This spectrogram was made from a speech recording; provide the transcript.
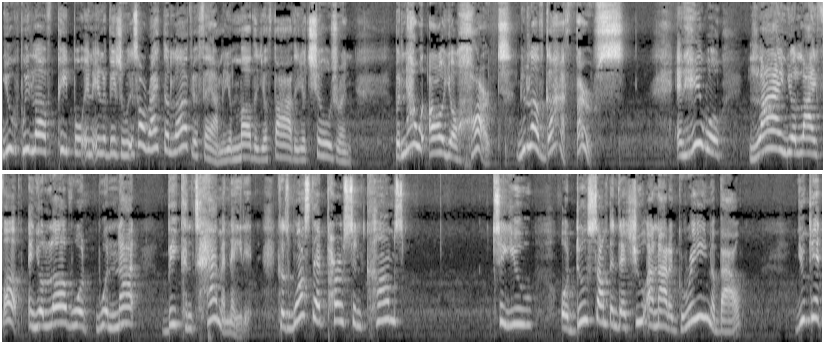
you, we love people and individuals. It's all right to love your family, your mother, your father, your children. But now with all your heart, you love God first. And He will line your life up and your love would, would not be contaminated. Because once that person comes to you or do something that you are not agreeing about, you get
